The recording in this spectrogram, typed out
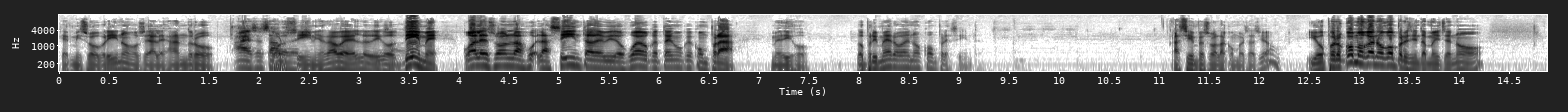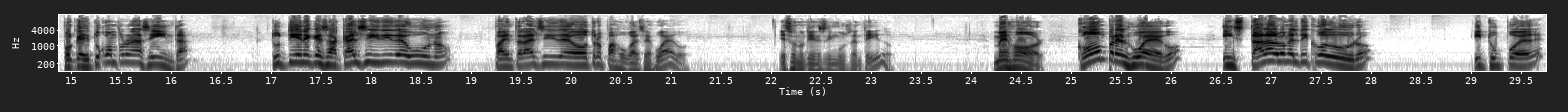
que es mi sobrino José Alejandro Ah, ese sabe. de eso. Orsini Rabel, le digo, dime, ¿cuáles son las, las cintas de videojuegos que tengo que comprar? Me dijo, lo primero es no compre cinta. Así empezó la conversación. Y yo, ¿pero cómo que no compre cinta? Me dice, no. Porque si tú compras una cinta, tú tienes que sacar el CD de uno para entrar el CD de otro para jugar ese juego. Eso no tiene ningún sentido. Mejor, compra el juego, instálalo en el disco duro y tú puedes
